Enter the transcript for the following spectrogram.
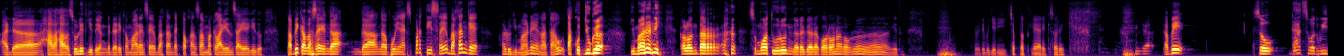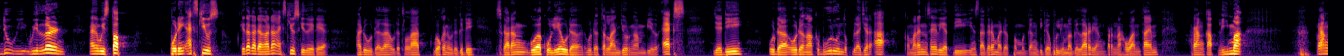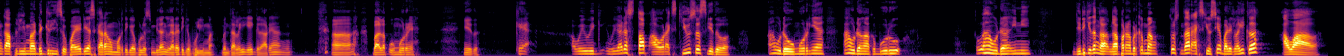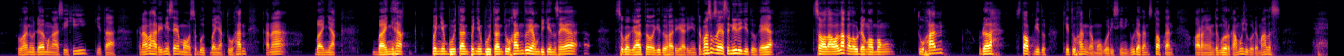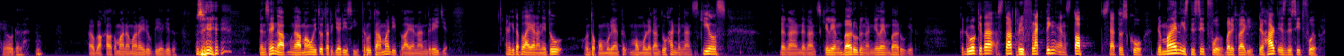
ada hal-hal sulit gitu yang dari kemarin saya bahkan tektokan sama klien saya gitu. Tapi kalau saya nggak nggak nggak punya expertise, saya bahkan kayak, aduh gimana ya nggak tahu, takut juga gimana nih kalau ntar semua turun gara-gara corona gitu. Tiba-tiba jadi cepet kayak Eric, sorry. ya, tapi so That's what we do. We, we learn and we stop putting excuse. Kita kadang-kadang excuse gitu ya kayak, aduh udahlah udah telat, gue kan udah gede. Sekarang gue kuliah udah udah terlanjur ngambil X, jadi udah udah nggak keburu untuk belajar A. Kemarin saya lihat di Instagram ada pemegang 35 gelar yang pernah one time rangkap 5 rangkap 5 degree supaya dia sekarang umur 39 gelarnya 35. Bentar lagi kayak gelarnya uh, balap umurnya gitu. Kayak we, we, we gotta stop our excuses gitu loh. Ah udah umurnya, ah udah gak keburu, wah udah ini. Jadi kita nggak nggak pernah berkembang. Terus ntar excuse-nya balik lagi ke awal. Tuhan udah mengasihi kita. Kenapa hari ini saya mau sebut banyak Tuhan? Karena banyak banyak penyebutan-penyebutan Tuhan tuh yang bikin saya suka gatel gitu hari-hari ini. Termasuk saya sendiri gitu. Kayak seolah-olah kalau udah ngomong Tuhan, udahlah stop gitu. Kayak Tuhan gak mau gue di sini. Udah kan stop kan. Orang yang tenggur kamu juga udah males. Eh ya udahlah. Gak bakal ke mana-mana hidup dia gitu. Dan saya nggak nggak mau itu terjadi sih, terutama di pelayanan gereja. Dan kita pelayanan itu untuk memuliakan Tuhan dengan skills, dengan dengan skill yang baru, dengan nilai yang baru gitu. Kedua kita start reflecting and stop status quo. The mind is deceitful, balik lagi. The heart is deceitful.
